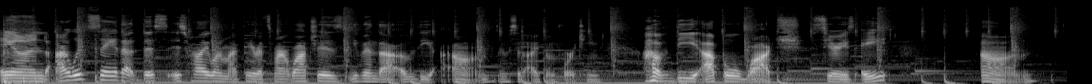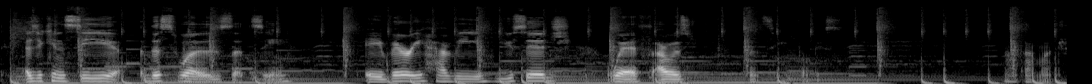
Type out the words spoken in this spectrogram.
And I would say that this is probably one of my favorite smartwatches, even that of the, um, I said iPhone 14, of the Apple Watch Series 8. Um, as you can see, this was, let's see, a very heavy usage with, I was, let's see, focus. Not that much.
